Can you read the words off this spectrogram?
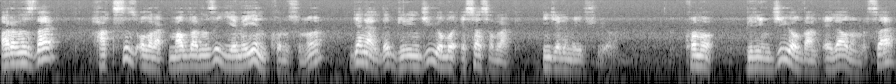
Aranızda haksız olarak mallarınızı yemeyin konusunu genelde birinci yolu esas olarak incelemeyi düşünüyorum. Konu birinci yoldan ele alınırsa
